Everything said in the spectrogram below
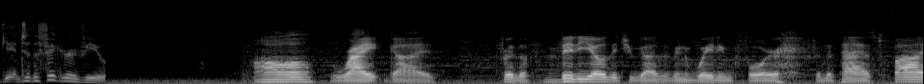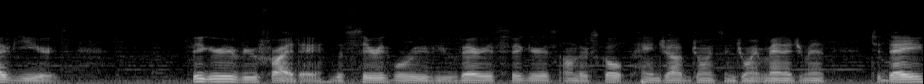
get into the figure review. All right, guys. For the video that you guys have been waiting for for the past 5 years. Figure Review Friday. This series will review various figures on their sculpt, paint job, joints, and joint management. Today,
